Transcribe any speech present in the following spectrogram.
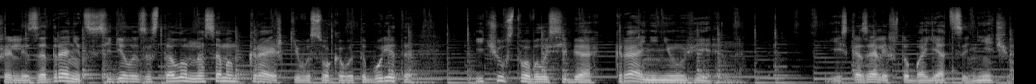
Шелли Задранец сидела за столом на самом краешке высокого табурета и чувствовала себя крайне неуверенно. Ей сказали, что бояться нечего.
